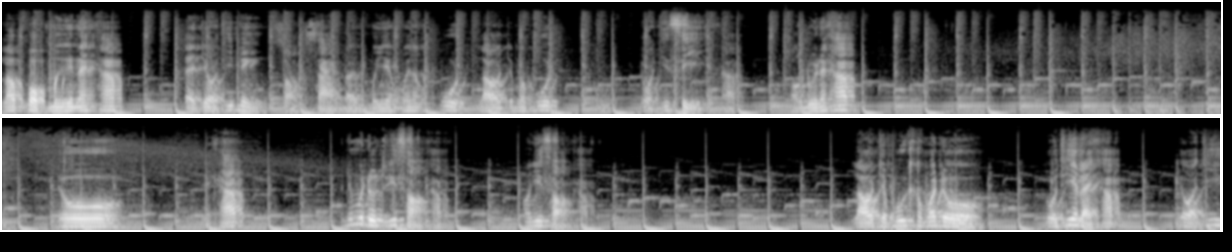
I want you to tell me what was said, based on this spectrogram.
เราปรบมือนะครับ แต่จังหวะที่หนึ่งสองสามเรายังไม่ต้องพูด เราจะมาพูดจังหวะที่สี่นะครับ ลองดูนะครับ โดนะครับ อันนี้มาดูตัวที่สองครับ ห้องที่สองครับ เราจะพูดคำว่าโด ตัวที่อะไรครับจังหวะที่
